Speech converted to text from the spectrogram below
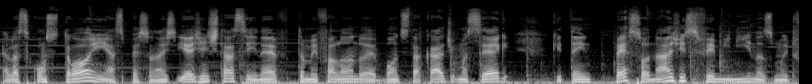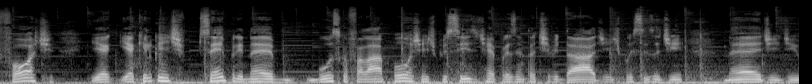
elas constroem as personagens e a gente tá assim, né? Também falando, é bom destacar de uma série que tem personagens femininas muito forte e, é, e é aquilo que a gente sempre né, busca falar, poxa, a gente precisa de representatividade, a gente precisa de, né, de, de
